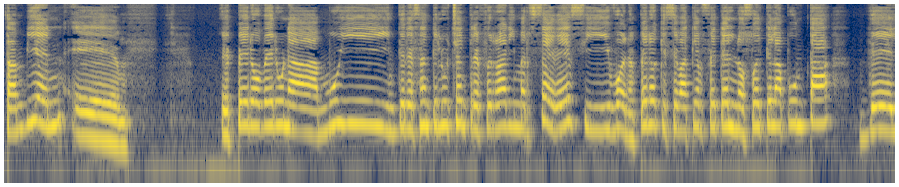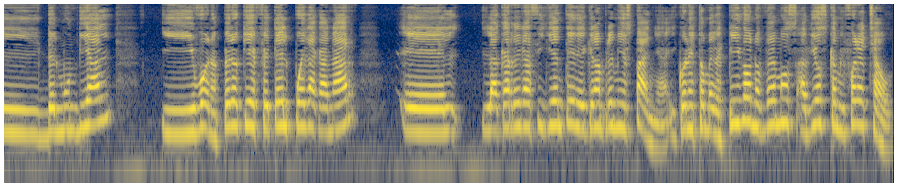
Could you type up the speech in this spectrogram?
también eh, espero ver una muy interesante lucha entre Ferrari y Mercedes y bueno, espero que Sebastián Vettel no suelte la punta del, del mundial y bueno, espero que Vettel pueda ganar la carrera siguiente del Gran Premio España. Y con esto me despido, nos vemos, adiós, fuera chao.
